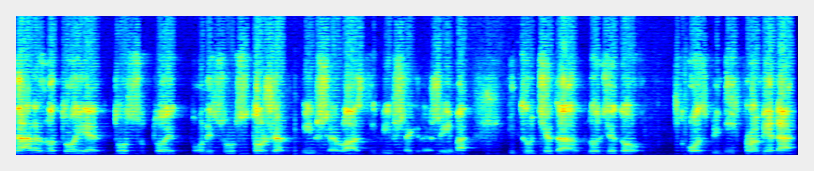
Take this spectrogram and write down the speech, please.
Naravno, to je, to su, to je, oni su stožer bivše vlasti, bivšeg režima i tu će da dođe do ozbiljnih promjena.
